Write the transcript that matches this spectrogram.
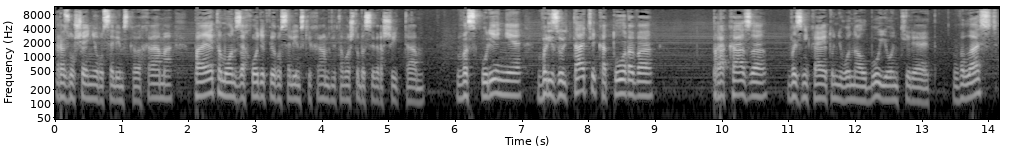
разрушения Иерусалимского храма. Поэтому он заходит в Иерусалимский храм для того, чтобы совершить там воскурение, в результате которого проказа возникает у него на лбу, и он теряет власть.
